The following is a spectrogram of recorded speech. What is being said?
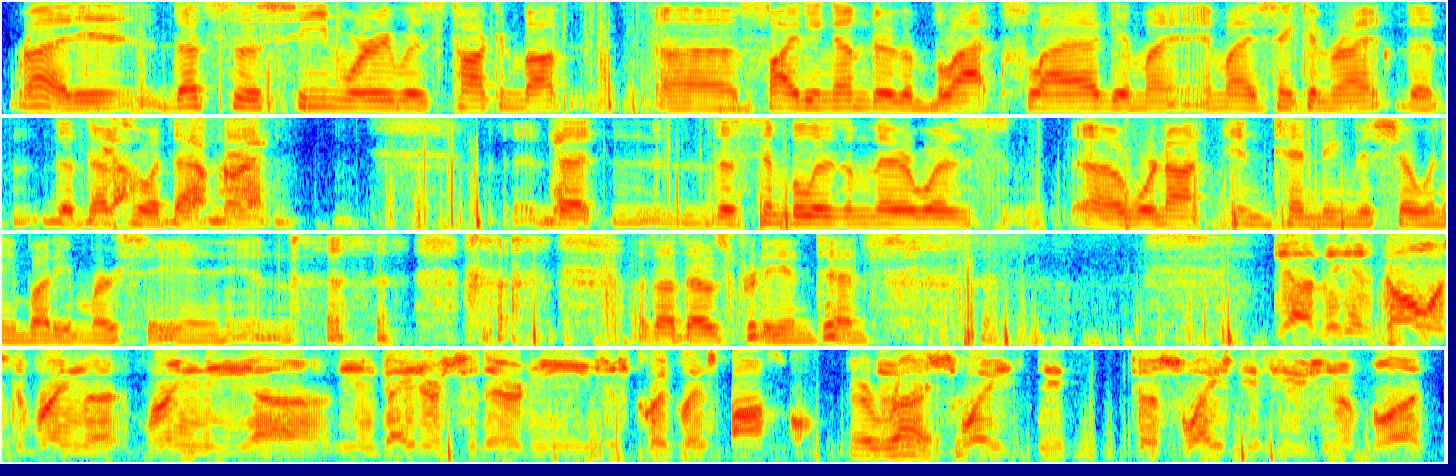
Right. It, that's the scene where he was talking about uh, fighting under the black flag. Am I am I thinking right that, that that's Yeah, what that meant? That the symbolism there was uh, we're not intending to show anybody mercy, and I thought that was pretty intense. Yeah, his goal was to bring the bring the uh, the invaders to their knees as quickly as possible. Uh, to right. Assuage the, to assuage the effusion of blood.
